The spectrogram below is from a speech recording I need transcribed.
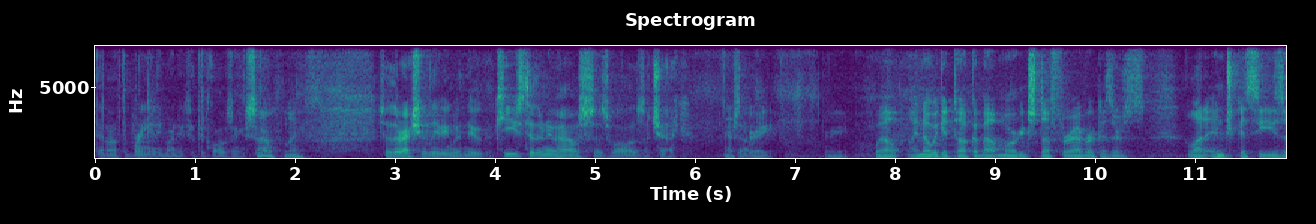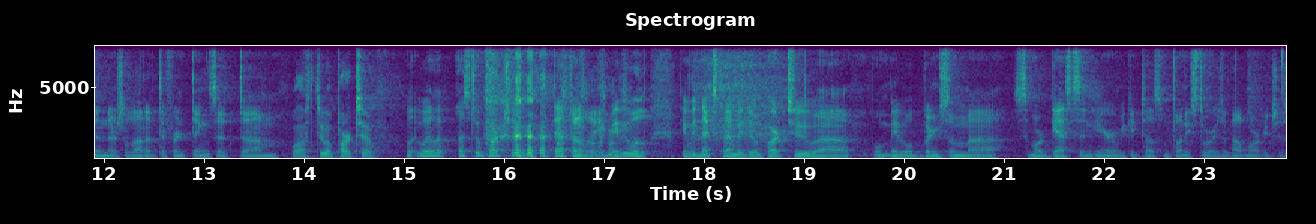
They don't have to bring any money to the closing. So, Oh, nice. so they're actually leaving with new keys to their new house as well as a check. That's So- great. Great. Well, I know we could talk about mortgage stuff forever because there's a lot of intricacies and there's a lot of different things that. Um, We'll have to do a part two. well, well, let's do a part two. Definitely. Maybe we'll. Maybe next time we do a part two, uh, we'll, maybe we'll bring some uh, some more guests in here and we can tell some funny stories about mortgages.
